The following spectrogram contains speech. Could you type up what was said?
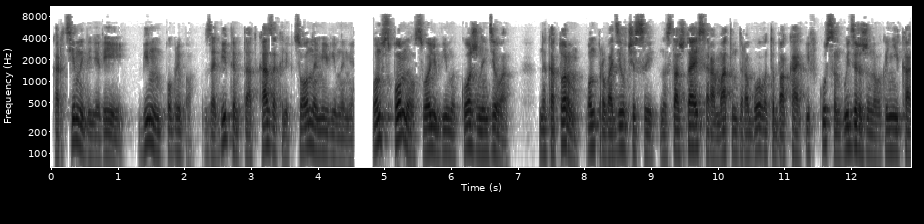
картинной галереей, винным погребом, забитым до отказа коллекционными винами. Он вспомнил свой любимый кожаный диван, на котором он проводил часы, наслаждаясь ароматом дорогого табака и вкусом выдержанного коньяка.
